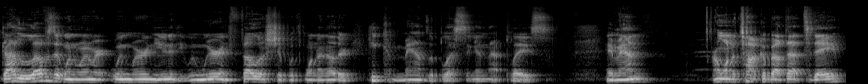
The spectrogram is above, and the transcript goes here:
God loves it when we're, when we're in unity, when we're in fellowship with one another. He commands a blessing in that place. Amen. I want to talk about that today.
